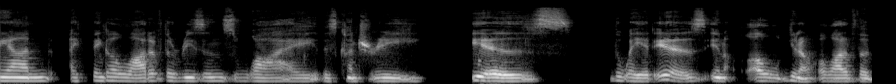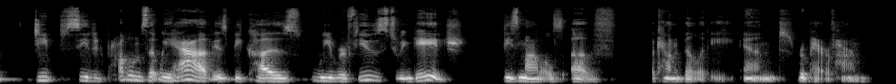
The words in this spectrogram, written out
And I think a lot of the reasons why this country is the way it is in a, you know a lot of the deep seated problems that we have is because we refuse to engage these models of accountability and repair of harm.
